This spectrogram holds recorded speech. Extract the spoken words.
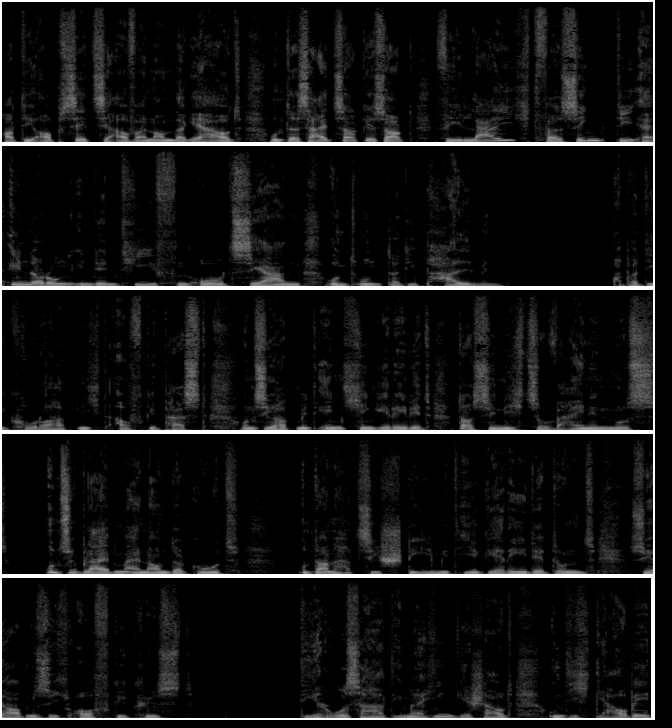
hat die Absätze aufeinander gehaut und der Seitz hat gesagt, vielleicht versinkt die Erinnerung in den tiefen Ozean und unter die Palmen. Aber die Cora hat nicht aufgepasst und sie hat mit Ännchen geredet, dass sie nicht so weinen muss. Und sie bleiben einander gut. Und dann hat sie still mit ihr geredet und sie haben sich oft geküsst. Die Rosa hat immer hingeschaut und ich glaube,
